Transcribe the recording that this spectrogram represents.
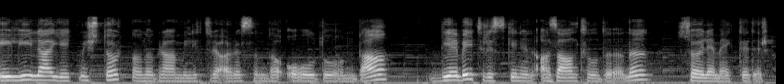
50 ila 74 nanogram mililitre arasında olduğunda diyabet riskinin azaltıldığını söylemektedir.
